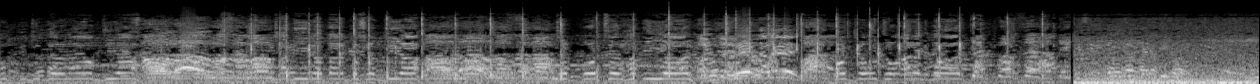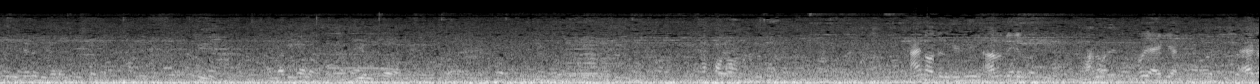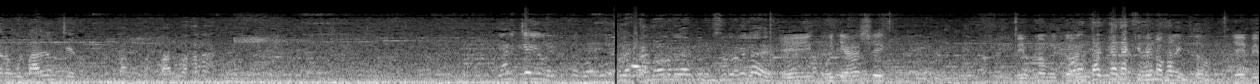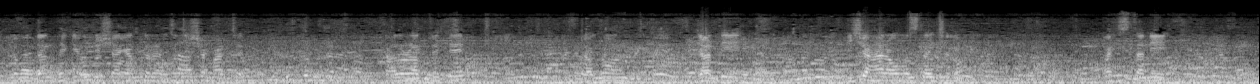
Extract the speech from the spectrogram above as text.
মুক্তিযুদ্ধের নায়ক জিয়া স্বাধীনতার ঘোষক জিয়া চটপড়ছের হাতিয়ার। গর্জ উঠো আরেকবার। আরও দিন ওই আইডিয়া এগারো বারো হচ্ছে বারো খানা এই ঐতিহাসিক বিপ্লব উদ্যান যে বিপ্লব উদ্যান থেকে কালো রাত্রিতে যখন জাতি দিশাহার অবস্থায় ছিল, পাকিস্তানি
